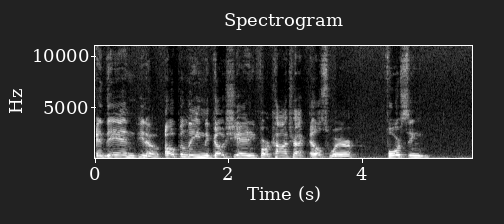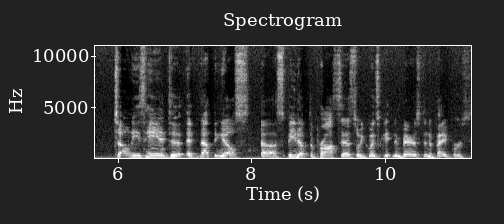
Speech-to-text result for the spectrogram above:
and then you know openly negotiating for a contract elsewhere, forcing Tony's hand to, if nothing else, uh, speed up the process so he quits getting embarrassed in the papers.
